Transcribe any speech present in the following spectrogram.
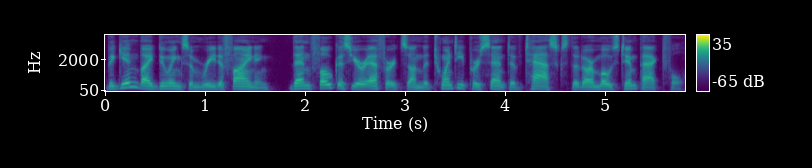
Begin by doing some redefining, then focus your efforts on the 20% of tasks that are most impactful.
